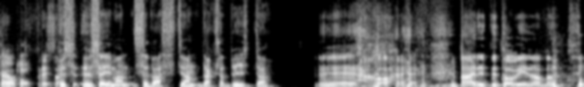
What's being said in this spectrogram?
Ah, okay. Pressa. Hur, hur, säger man Sebastian, dags att byta? Eh, ja, nej, det, det, tar vi i en annan... det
